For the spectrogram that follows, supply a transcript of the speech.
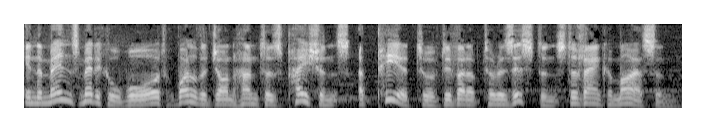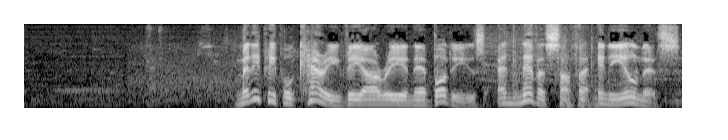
In the men's medical ward, one of the John Hunter's patients appeared to have developed a resistance to vancomycin. Many people carry VRE in their bodies and never suffer any illness.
